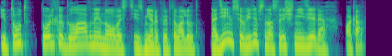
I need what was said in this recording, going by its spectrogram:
и тут только главные новости из мира криптовалют. Надеемся, увидимся на следующей неделе. Пока!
